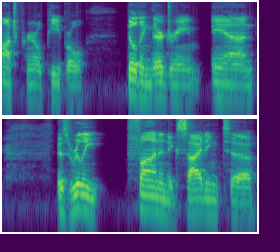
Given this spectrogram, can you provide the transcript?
entrepreneurial people building their dream. And it was really fun and exciting to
